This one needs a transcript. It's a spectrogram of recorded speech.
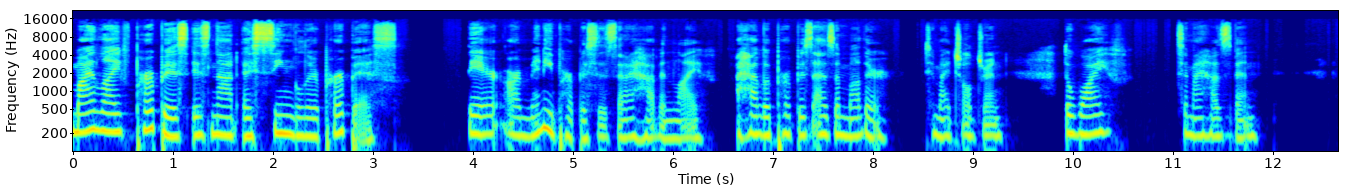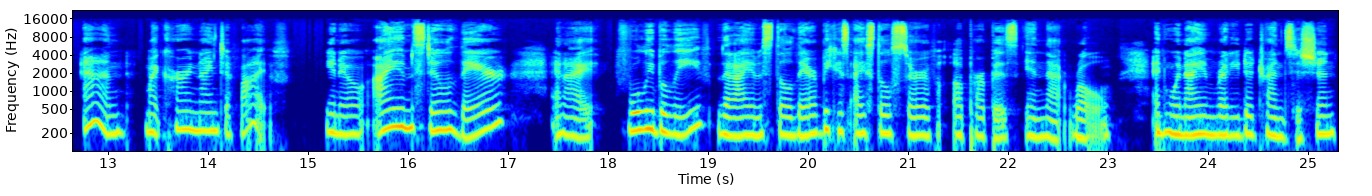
my life purpose is not a singular purpose. There are many purposes that I have in life. I have a purpose as a mother to my children, the wife to my husband, and my current nine to five. You know, I am still there and I fully believe that I am still there because I still serve a purpose in that role. And when I am ready to transition,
